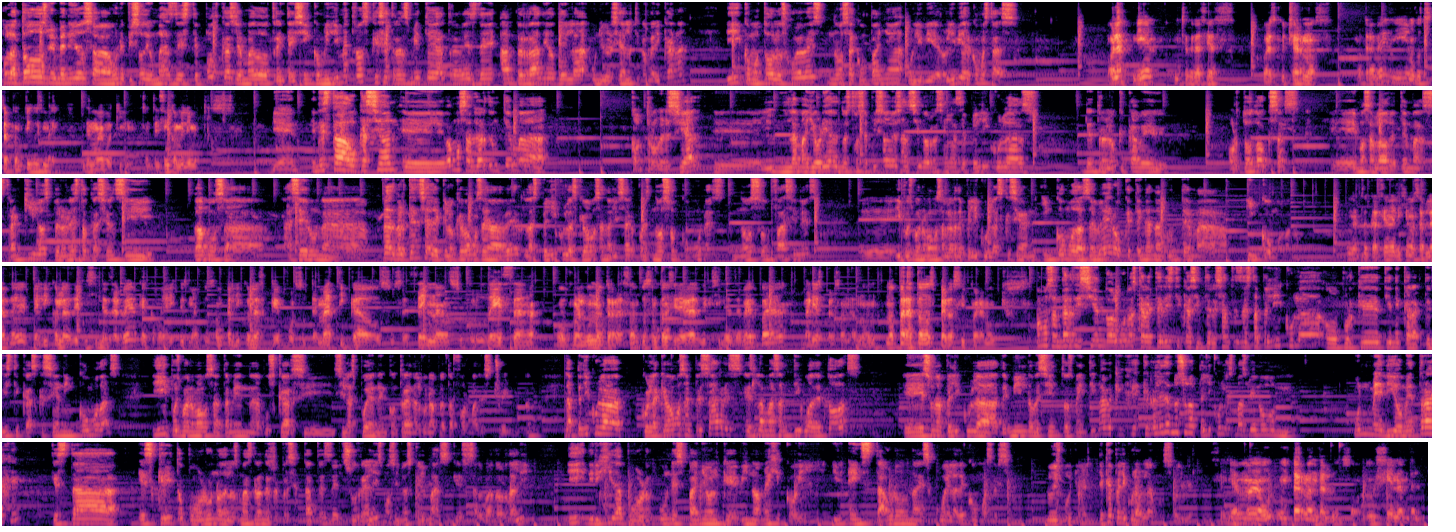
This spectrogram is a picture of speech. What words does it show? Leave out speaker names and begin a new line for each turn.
Hola a todos, bienvenidos a un episodio más de este podcast llamado 35 milímetros que se transmite a través de Amper Radio de la Universidad Latinoamericana y como todos los jueves nos acompaña Olivier. Olivier, ¿cómo estás?
Hola, bien, muchas gracias por escucharnos otra vez y un gusto estar contigo Ismael, de nuevo aquí en 35 milímetros.
Bien, en esta ocasión eh, vamos a hablar de un tema controversial. Eh, la mayoría de nuestros episodios han sido reseñas de películas dentro de lo que cabe ortodoxas. Eh, hemos hablado de temas tranquilos, pero en esta ocasión sí vamos a hacer una, advertencia de que lo que vamos a ver, las películas que vamos a analizar, pues no son comunes, no son fáciles. Eh, y pues bueno, vamos a hablar de películas que sean incómodas de ver o que tengan algún tema incómodo, ¿no?
En esta ocasión elegimos hablar de películas difíciles de ver, que como ya dijo Ismael, pues son películas que por su temática o sus escenas, su crudeza o por alguna otra razón, pues son consideradas difíciles de ver para varias personas, ¿no? No para todos, pero sí para muchos.
Vamos a andar diciendo algunas características interesantes de esta película o por qué tiene características que sean incómodas. Y pues bueno, vamos a también a buscar si, si las pueden encontrar en alguna plataforma de streaming, ¿no? La película con la que vamos a empezar es, la más antigua de todas. Eh, es una película de 1929 que, que, en realidad no es una película, es más bien un, un mediometraje que está escrito por uno de los más grandes representantes del surrealismo, si no es que el más, que es Salvador Dalí, y dirigida por un español que vino a México y, e instauró una escuela de cómo hacer cine, Luis Buñuel. ¿De qué película hablamos, Olivier?
Se llama un, un, perro andaluz o un chien andaluz,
